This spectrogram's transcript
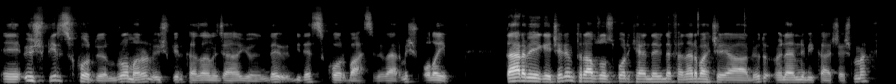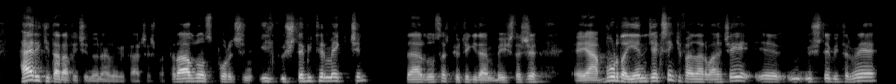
e, 3-1 skor diyorum. Roma'nın 3-1 kazanacağı yönünde bir de skor bahsimi vermiş olayım. Derbiye geçelim. Trabzonspor kendi evinde Fenerbahçe'yi ağırlıyordu. Önemli bir karşılaşma. Her iki taraf için önemli bir karşılaşma. Trabzonspor için ilk üçte bitirmek için Değerli dostlar kötü giden Beşiktaş'ı e, yani burada yeneceksin ki Fenerbahçe'yi e, 3'te bitirmeye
